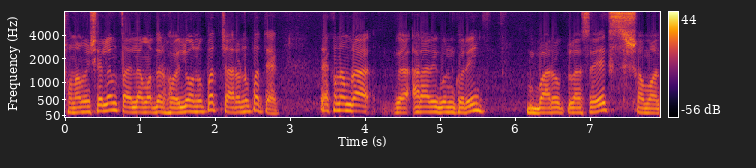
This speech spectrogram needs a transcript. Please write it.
সোনা মিশাইলাম, তাহলে আমাদের হইল অনুপাত চার, অনুপাত এক। এখন আমরা আড়াআড়ি গুণ করি, বারো প্লাস এক্স সমান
